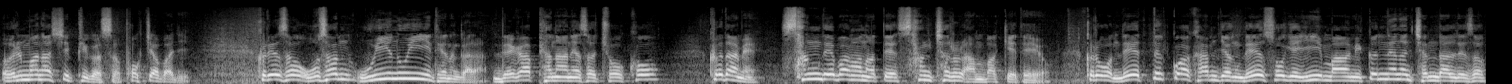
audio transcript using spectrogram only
얼마나 씹히겠어. 복잡하지. 그래서 우선 우인우인이 되는 거라. 내가 편안해서 좋고, 그 다음에 상대방은 어때? 상처를 안 받게 돼요. 그리고 내 뜻과 감정, 내 속에 이 마음이 끝내는 전달돼서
